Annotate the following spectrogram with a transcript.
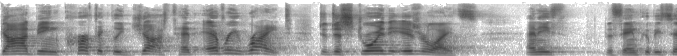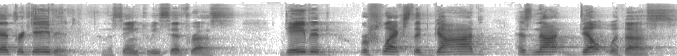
God, being perfectly just, had every right to destroy the Israelites. And he, the same could be said for David, and the same could be said for us. David reflects that God has not dealt with us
